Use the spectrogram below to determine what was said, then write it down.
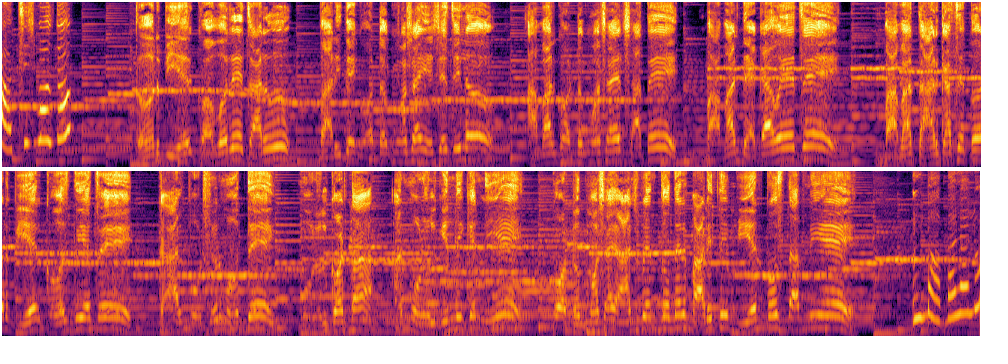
পাচ্ছিস বলতো? তোর বিয়ের খবরে চারু বাড়িতে ঘটক মশাই এসেছিল। আবার ঘটক মশাইয়ের সাথে বাবার দেখা হয়েছে। বাবা তার কাছে তোর বিয়ের খোঁজ দিয়েছে। কাল পরশুর মধ্যে মোড়ল কর্তা আর মোড়ল গিন্নিকে নিয়ে ঘটক মশাই আসবেন তোদের বাড়িতে বিয়ের প্রস্তাব নিয়ে। বাবা লালু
